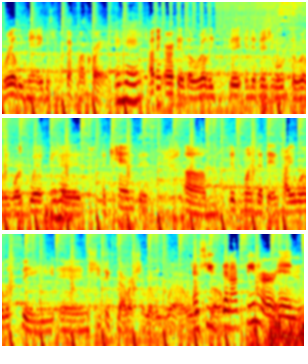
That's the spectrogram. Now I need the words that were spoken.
really being able to perfect my craft. hmm I think Erica is a really good individual to really work with Mm-hmm. because the canvas um, is one that the entire world will see, and she takes direction really well. And she's So- and I've seen her in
